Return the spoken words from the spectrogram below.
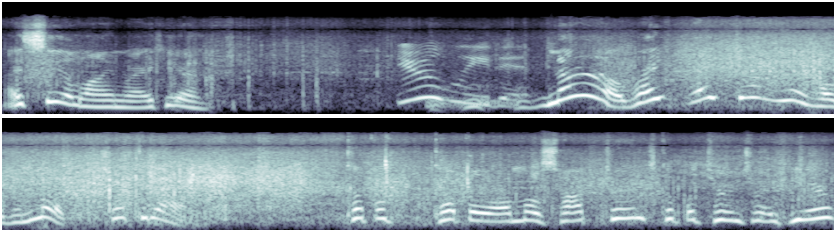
I see a line right here. You lead it. No, no, right, right down here, Hogan. Look, check it out. Couple, couple almost hop turns, couple turns right here,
